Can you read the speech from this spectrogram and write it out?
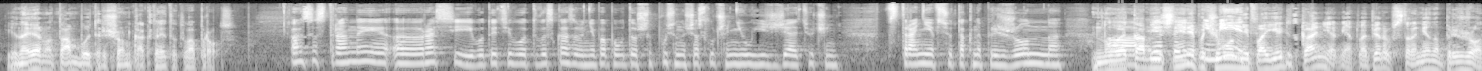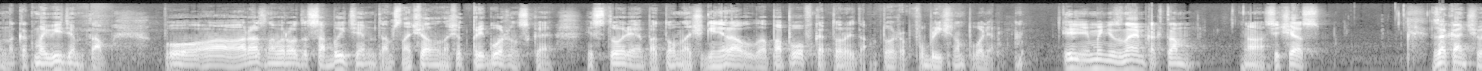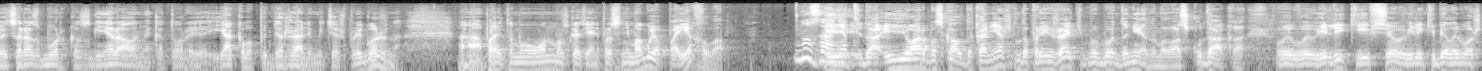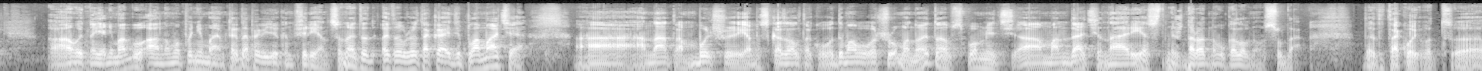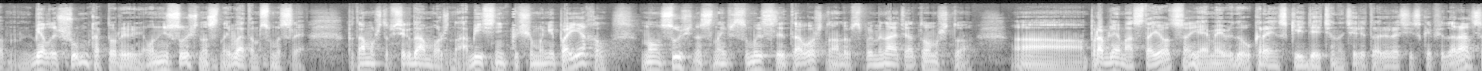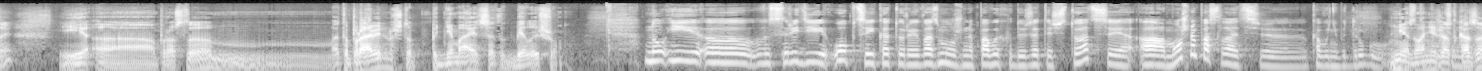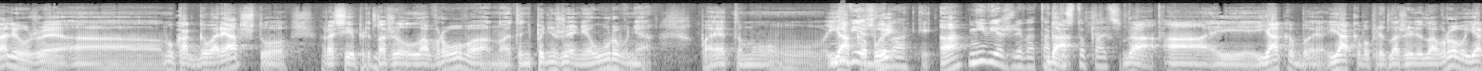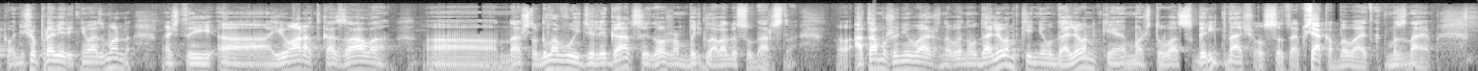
И, наверное, там будет решен как-то этот вопрос. А со стороны э, России вот эти вот высказывания по поводу того, что Путину сейчас лучше не уезжать, очень в стране все так напряженно. Ну, а это объяснение, это почему имеет... он не поедет, конечно. Нет, во-первых, в стране напряженно, как мы видим там по а, разного рода событиям, там сначала, значит, Пригожинская история, потом, значит, генерал Попов, который там тоже в публичном поле. И мы не знаем, как там сейчас заканчивается разборка с генералами, которые якобы поддержали мятеж Пригожина. А, поэтому он может сказать, я просто не могу, я поехал вам. Ну, занят. И, да, и ЮАР бы сказал, да, конечно, да, приезжайте, мы бы, да нет, ну, мы вас куда-ка, вы, вы великий, и все, великий белый вождь. А он говорит, ну я не могу, а ну мы понимаем, тогда по видеоконференции. Но это, это уже такая дипломатия, а, она там больше, я бы сказал, такого дымового шума, но это вспомнить о мандате на арест Международного уголовного суда. Это такой вот э, белый шум, который, он не сущностный в этом смысле, потому что всегда можно объяснить, почему не поехал, но он сущностный в смысле того, что надо вспоминать о том, что э, проблема остается, я имею в виду украинские дети на территории Российской Федерации, и э, просто это правильно, что поднимается этот белый шум. Ну и э, среди опций, которые возможны по выходу из этой ситуации, а можно послать э, кого-нибудь другого? Нет, ну они же отказали уже, э, ну как говорят, что Россия предложила Лаврова, но это не понижение уровня, Поэтому Невежливо. якобы... А? Невежливо так да, поступать. Да, а, и якобы, якобы предложили Лаврова, якобы, ничего проверить невозможно, значит, и а, ЮАР отказала, а, да, что главой делегации должен быть глава государства. А там уже не важно, вы на удаленке, не удаленке, может, у вас грипп начался, так всяко бывает, как мы знаем.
